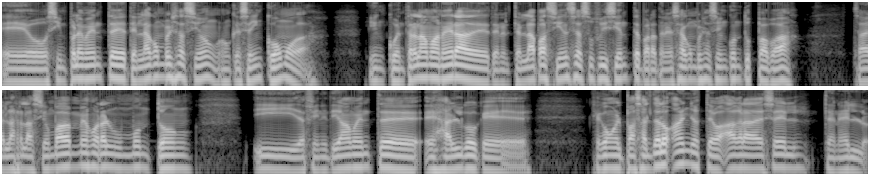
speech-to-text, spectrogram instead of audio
eh, o simplemente ten la conversación, aunque sea incómoda. Y encuentra la manera de tener, tener la paciencia suficiente para tener esa conversación con tus papás. ¿Sabes? La relación va a mejorar un montón. Y definitivamente es algo que, que con el pasar de los años te va a agradecer tenerlo.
